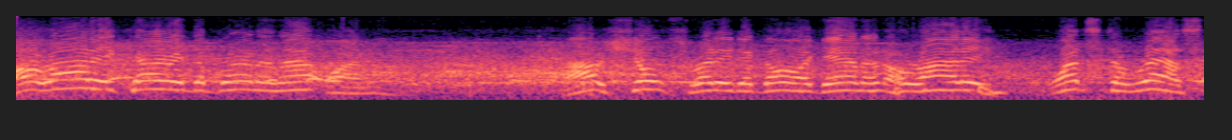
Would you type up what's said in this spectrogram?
O'Reilly carried the brunt in that one. Now Schultz ready to go again, and O'Reilly wants to rest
